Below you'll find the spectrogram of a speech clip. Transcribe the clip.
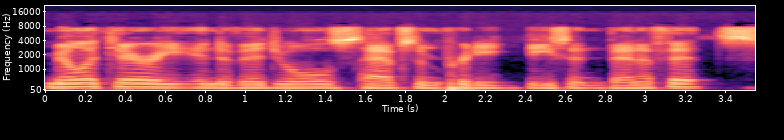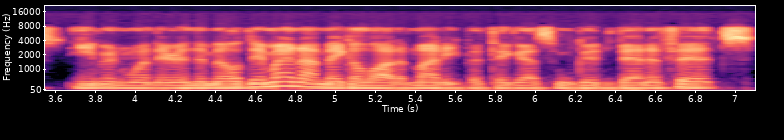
military individuals have some pretty decent benefits even when they're in the military. They might not make a lot of money, but they got some good benefits.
